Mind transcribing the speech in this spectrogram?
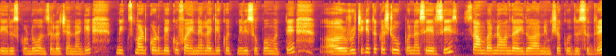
ಸೇರಿಸ್ಕೊಂಡು ಒಂದ್ಸಲ ಚೆನ್ನಾಗಿ ಮಿಕ್ಸ್ ಮಾಡಿಕೊಡ್ಬೇಕು. ಫೈನಲ್ ಆಗಿ ಕೊತ್ತಂಬರಿ ಸೊಪ್ಪು ಮತ್ತು ರುಚಿಗೆ ತಕ್ಕಷ್ಟು ಉಪ್ಪನ್ನು ಸೇರಿಸಿ ಸಾಂಬಾರನ್ನ ಒಂದು ಐದು ಆರು ನಿಮಿಷ ಕುದಿಸಿದ್ರೆ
